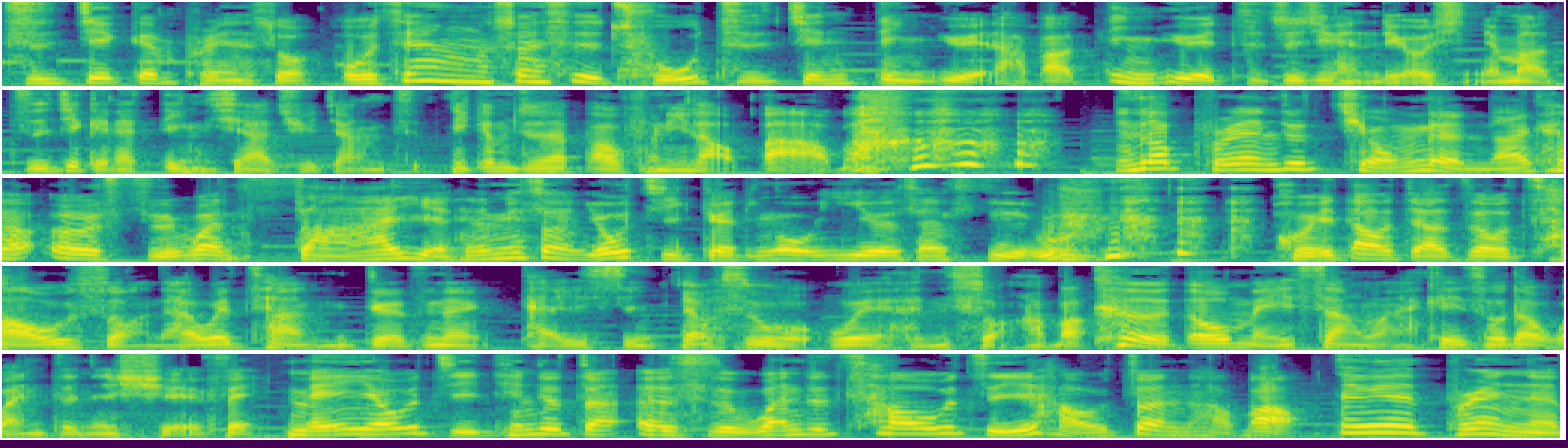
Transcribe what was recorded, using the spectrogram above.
直接跟跟 Pran 说，我这样算是储值兼订阅了，好不好？订阅制最近很流行，有没有？直接给他订下去，这样子，你根本就在报复你老爸，好不好？你知道 Pran 就穷人啊，看到二十万傻眼，那边算有几个零哦，一二三四五。回到家之后超爽的，还会唱歌，真的很开心。要是我，我也很爽，好不好？课都没上完，还可以收到完整的学费，没有几天就赚二十五万，这超级好赚，好不好？那因为 Pran 呢，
